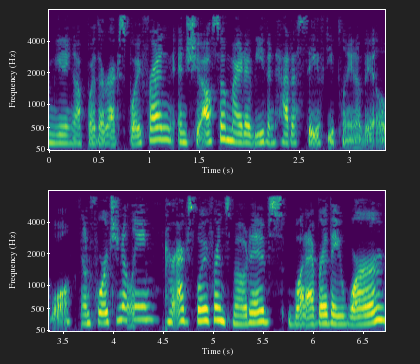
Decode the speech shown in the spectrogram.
meeting up with her ex-boyfriend, and she also might have even had a safety plan available. Unfortunately, her ex-boyfriend's motives, whatever they were,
